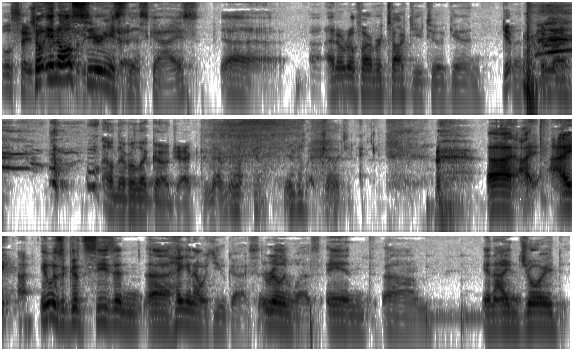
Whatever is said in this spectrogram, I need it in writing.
We'll say. so, in all seriousness, guys, uh, I don't know if I ever talk to you two again. Yep. but, uh, I'll never let go, Jack. Never, let go. Never let go, Jack. Uh, I, it was a good season uh, hanging out with you guys. It really was, and um, and I enjoyed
